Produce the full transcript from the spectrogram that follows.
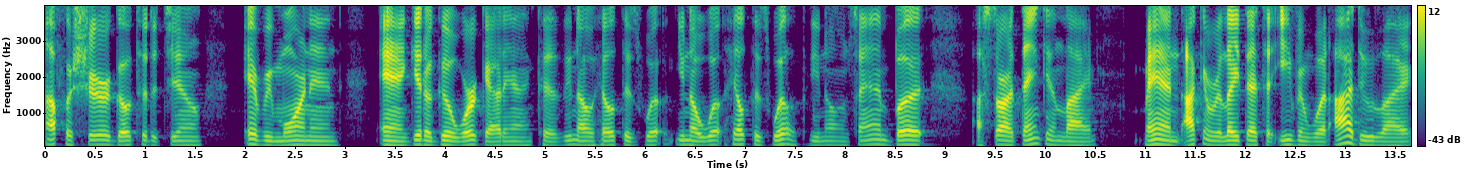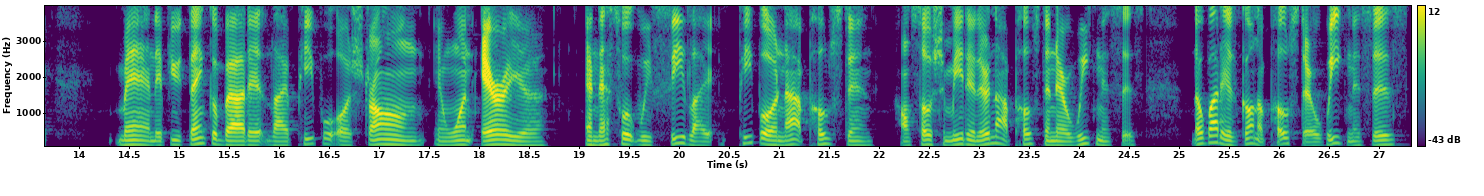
I for sure go to the gym every morning and get a good workout in cuz you know, health is well, you know, health is wealth, you know what I'm saying? But I started thinking like man, I can relate that to even what I do. Like, man, if you think about it, like people are strong in one area, and that's what we see. Like, people are not posting on social media, they're not posting their weaknesses. Nobody is going to post their weaknesses,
